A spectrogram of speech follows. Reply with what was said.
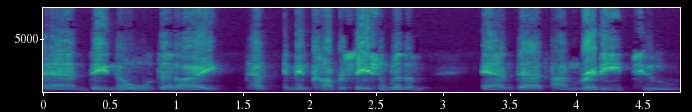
and they know that I have, in conversation with him and that I'm ready to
